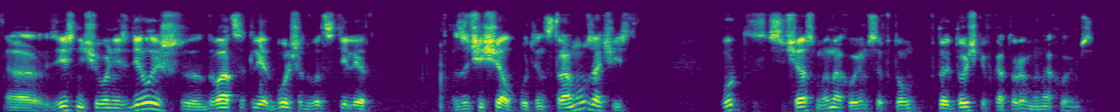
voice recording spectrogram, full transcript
Здесь ничего не сделаешь. 20 лет, больше 20 лет зачищал Путин страну, зачистил. Вот сейчас мы находимся в, том, в той точке, в которой мы находимся.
